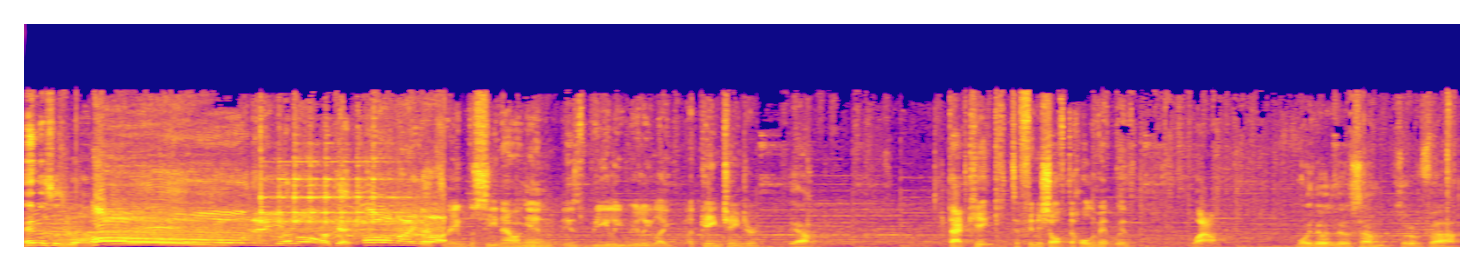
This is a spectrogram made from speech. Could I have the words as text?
Henderson's round. Oh, there you go. Okay. Oh my God. we're able to see now again is really, really like a game changer. Yeah. That kick to finish off the whole event with, wow. Boy, there was, there was some sort of uh,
